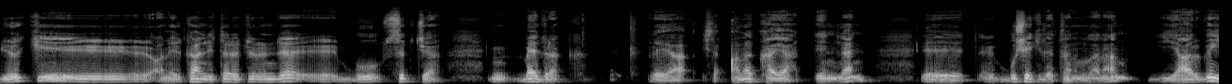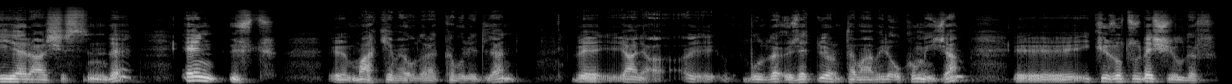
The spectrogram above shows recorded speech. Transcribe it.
Diyor ki e, Amerikan literatüründe bu sıkça bedrak veya işte ana kaya denilen e, bu şekilde tanımlanan yargı hiyerarşisinde en üst e, mahkeme olarak kabul edilen ve yani e, burada özetliyorum tamamıyla okumayacağım. E, 235 yıldır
